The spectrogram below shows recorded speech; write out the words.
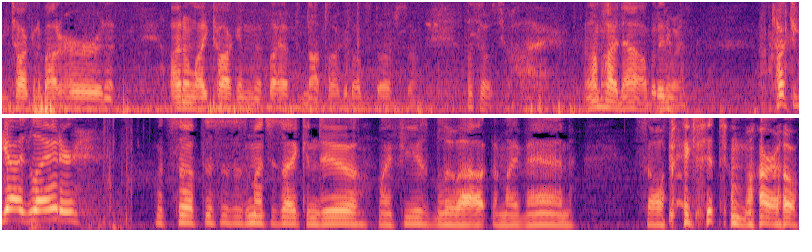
me talking about her, and it, I don't like talking if I have to not talk about stuff. So plus I was too high, and I'm high now. But anyways, talk to you guys later. What's up? This is as much as I can do. My fuse blew out on my van, so I'll fix it tomorrow.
